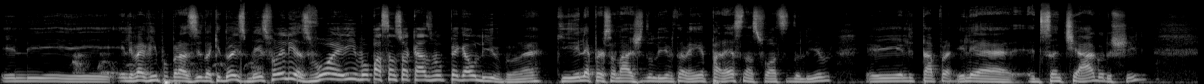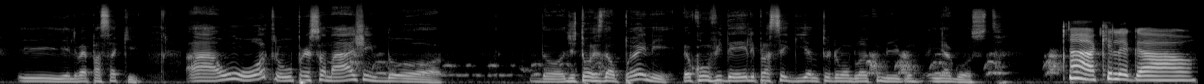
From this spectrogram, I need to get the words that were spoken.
ele, ele vai vir pro Brasil daqui dois meses. Falou, Elias, vou aí, vou passar na sua casa, vou pegar o livro, né? Que ele é personagem do livro também, aparece nas fotos do livro. E ele tá pra, ele é, é de Santiago, do Chile, e ele vai passar aqui. Ah, um outro, o personagem do, do de Torres del Paine, eu convidei ele para seguir no Tour do Mont Blanc comigo em agosto. Ah, que legal.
